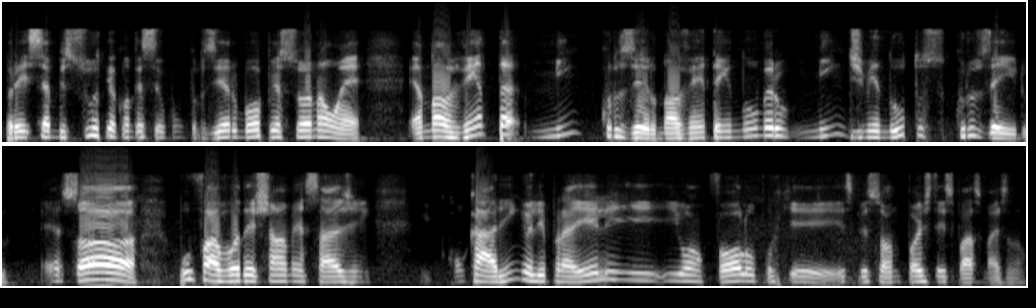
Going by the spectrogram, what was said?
para esse absurdo que aconteceu com o Cruzeiro, boa pessoa não é. É 90 min Cruzeiro, 90 em número, min de minutos Cruzeiro. É só, por favor, deixar uma mensagem com carinho ali para ele e, e um porque esse pessoal não pode ter espaço mais não.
